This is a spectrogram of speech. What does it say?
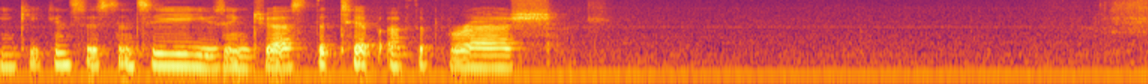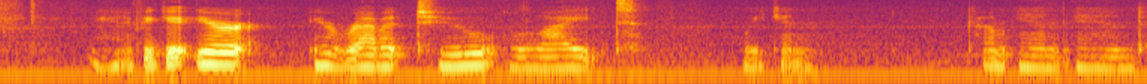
Inky consistency using just the tip of the brush. And if you get your your rabbit too light, we can come in and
